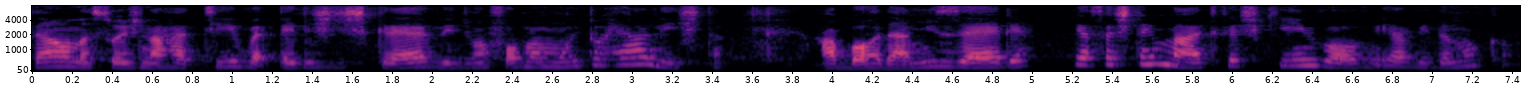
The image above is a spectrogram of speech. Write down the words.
Então, nas suas narrativas, eles descreve de uma forma muito realista, aborda a miséria e essas temáticas que envolvem a vida no campo.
